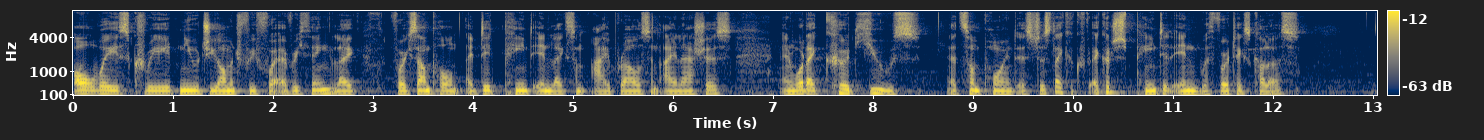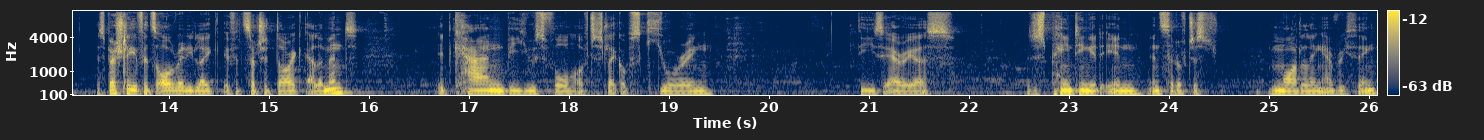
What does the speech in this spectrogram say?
always create new geometry for everything. Like, for example, I did paint in like some eyebrows and eyelashes. And what I could use at some point is just like, a, I could just paint it in with vertex colors. Especially if it's already like, if it's such a dark element, it can be useful of just like obscuring these areas, just painting it in instead of just modeling everything.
